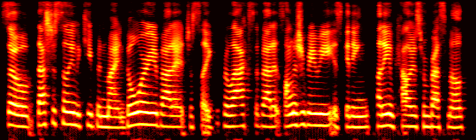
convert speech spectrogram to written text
So that's just something to keep in mind. Don't worry about it. Just like relax about it. As long as your baby is getting plenty of calories from breast milk,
